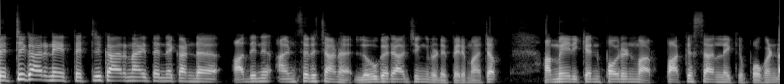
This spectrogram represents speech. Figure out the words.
തെറ്റുകാരനെ തെറ്റുകാരനായി തന്നെ കണ്ട് അതിന് അനുസരിച്ചാണ് ലോകരാജ്യങ്ങളുടെ പെരുമാറ്റം. അമേരിക്കൻ പൗരന്മാർ പാകിസ്ഥാനിലേക്ക് പോകണ്ട.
